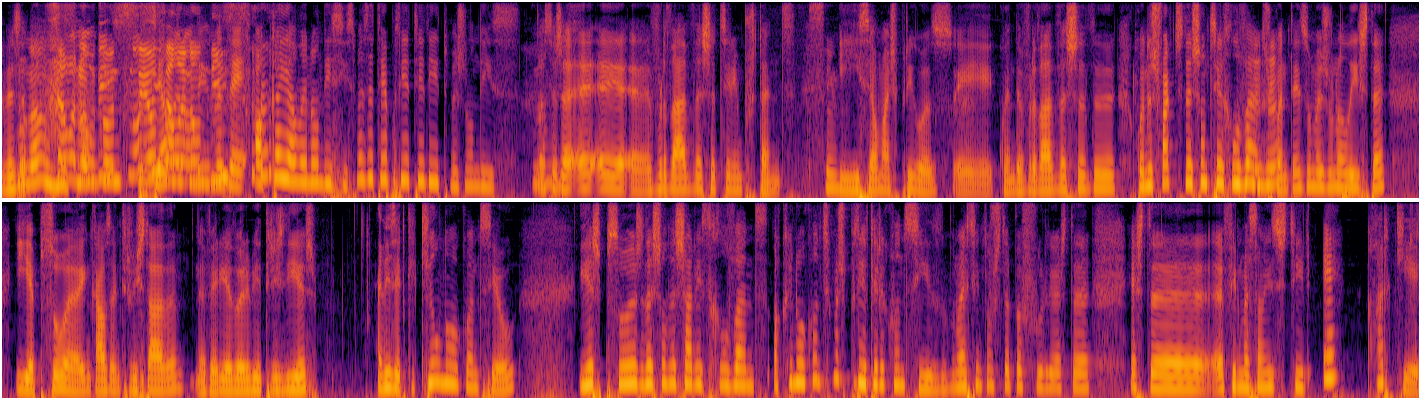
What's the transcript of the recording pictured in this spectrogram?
Mas, não, se ela não, aconteceu, se, se ela, não, disse. Mas é, ok, ela não disse isso, mas até podia ter dito, mas não disse. Não Ou seja, a, a, a, verdade deixa de ser importante. Sim. E isso é o mais perigoso. É quando a verdade deixa de. Quando os factos deixam de ser relevantes. Uhum. Quando tens uma jornalista e a pessoa em causa entrevistada, a vereadora Beatriz Dias, a dizer que aquilo não aconteceu. E as pessoas deixam de achar isso relevante. Ok, não aconteceu, mas podia ter acontecido. Não é assim tão estapafúrdio esta, esta afirmação existir. É, Claro que é.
